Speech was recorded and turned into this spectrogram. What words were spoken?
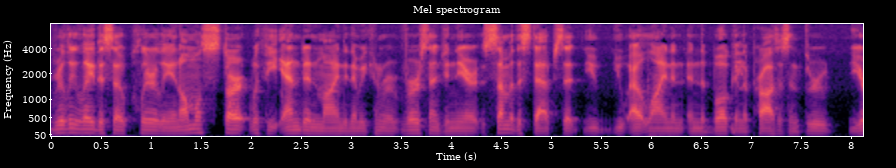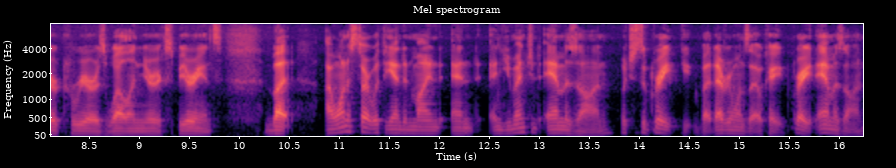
really lay this out clearly and almost start with the end in mind and then we can reverse engineer some of the steps that you you outline in, in the book and the process and through your career as well and your experience. But i want to start with the end in mind and and you mentioned amazon which is a great but everyone's like okay great amazon.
